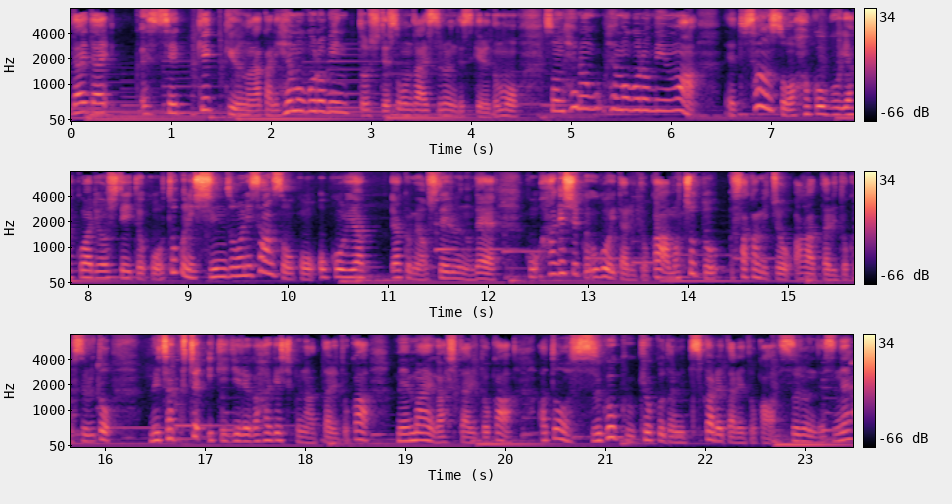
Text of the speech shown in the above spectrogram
大体赤血球の中にヘモグロビンとして存在するんですけれどもそのヘモグロビンは、えっと、酸素を運ぶ役割をしていてこう特に心臓に酸素をこう送る役目をしているのでこう激しく動いたりとか、まあ、ちょっと坂道を上がったりとかするとめちゃくちゃ息切れが激しくなったりとかめまいがしたりとかあとはすごく極度に疲れたりとかするんですね。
